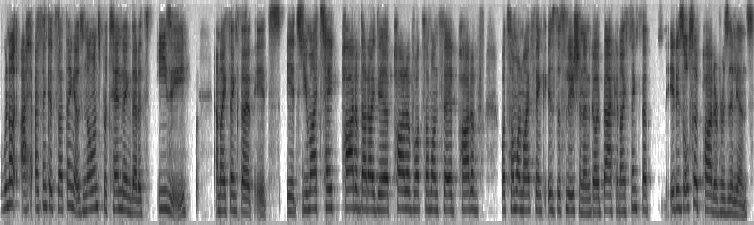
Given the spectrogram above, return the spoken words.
we're not I, I think it's that thing is no one's pretending that it's easy and i think that it's it's you might take part of that idea part of what someone said part of what someone might think is the solution and go back and i think that it is also part of resilience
